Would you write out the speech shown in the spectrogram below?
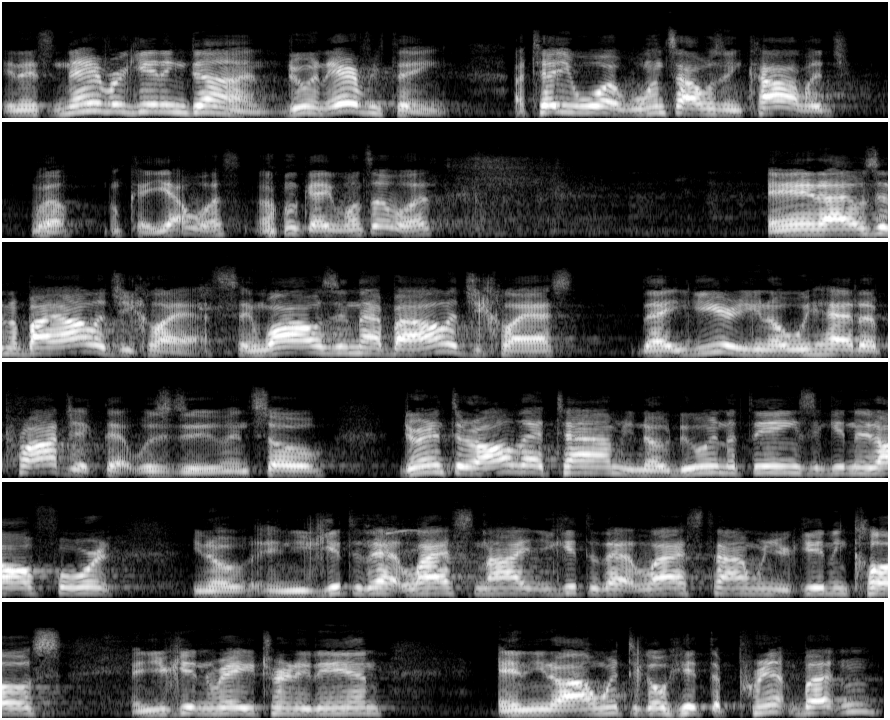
and it's never getting done, doing everything? I tell you what, once I was in college, well, okay, yeah, I was. Okay, once I was. And I was in a biology class. And while I was in that biology class that year, you know, we had a project that was due. And so during through all that time, you know, doing the things and getting it all for it, you know, and you get to that last night, you get to that last time when you're getting close and you're getting ready to turn it in. And, you know, I went to go hit the print button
